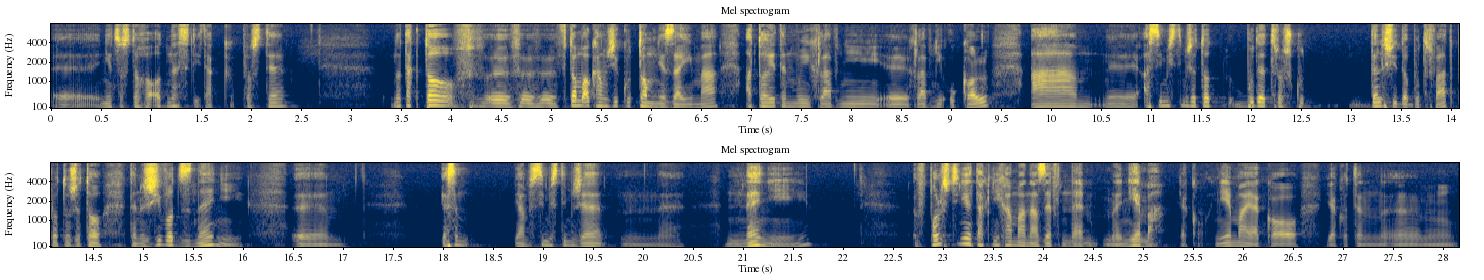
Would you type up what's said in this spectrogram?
e, něco z toho odnesli. Tak prostě, no tak to v, v, v tom okamžiku to mě zajímá a to je ten můj hlavní, hlavní úkol a e, asi myslím, že to bude trošku delší dobu trvat, protože to ten život znení. E, já jsem já si myslím, že mm, není, v polštině ta kniha má název ne, něma, jako něma jako, jako ten um,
